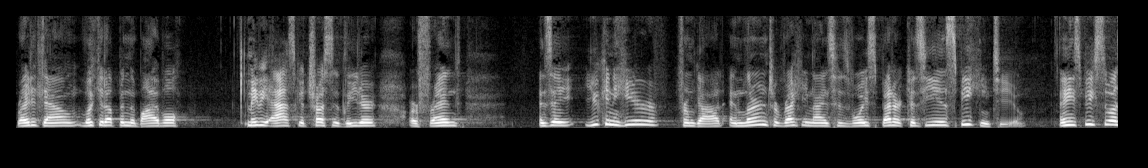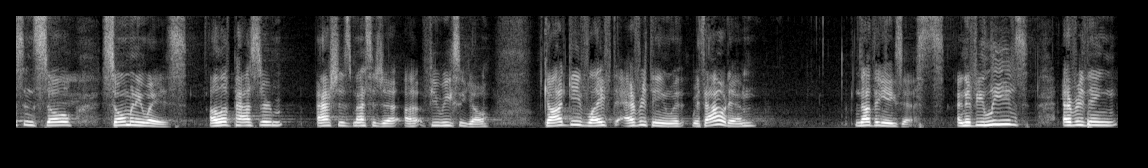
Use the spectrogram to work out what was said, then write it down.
Write it down, look it up in the Bible. Maybe ask a trusted leader or friend and say, You can hear from God and learn to recognize His voice better because He is speaking to you. And He speaks to us in so, so many ways. I love Pastor Ash's message a, a few weeks ago. God gave life to everything. Without Him, nothing exists. And if He leaves, everything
